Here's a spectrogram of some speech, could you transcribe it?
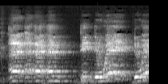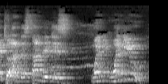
And, and, and the, the, way, the way to understand it is when, when you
